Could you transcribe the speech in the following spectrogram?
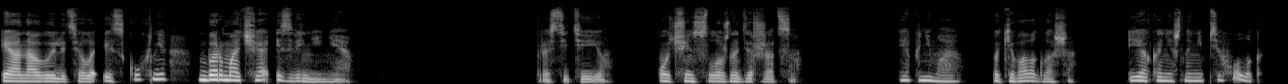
и она вылетела из кухни, бормоча извинения. Простите ее. Очень сложно держаться. Я понимаю, покивала Глаша. Я, конечно, не психолог,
